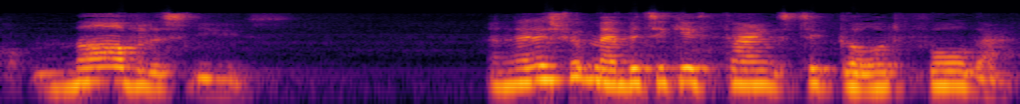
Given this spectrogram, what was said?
What marvellous news! And let us remember to give thanks to God for that.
